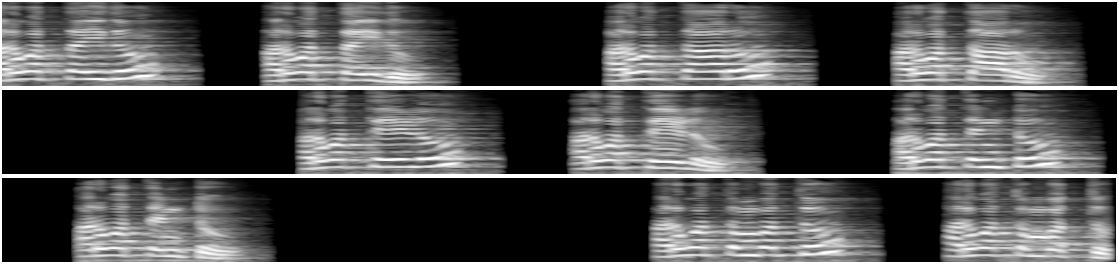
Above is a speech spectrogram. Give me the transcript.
ಅರವತ್ತೈದು ಅರವತ್ತೈದು, ಅರವತ್ತಾರು ಅರವತ್ತಾರು, ಅರವತ್ತೇಳು ಅರವತ್ತೇಳು, ಅರವತ್ತೆಂಟು ಅರವತ್ತೆಂಟು, ಅರವತ್ತೊಂಬತ್ತು ಅರವತ್ತೊಂಬತ್ತು,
